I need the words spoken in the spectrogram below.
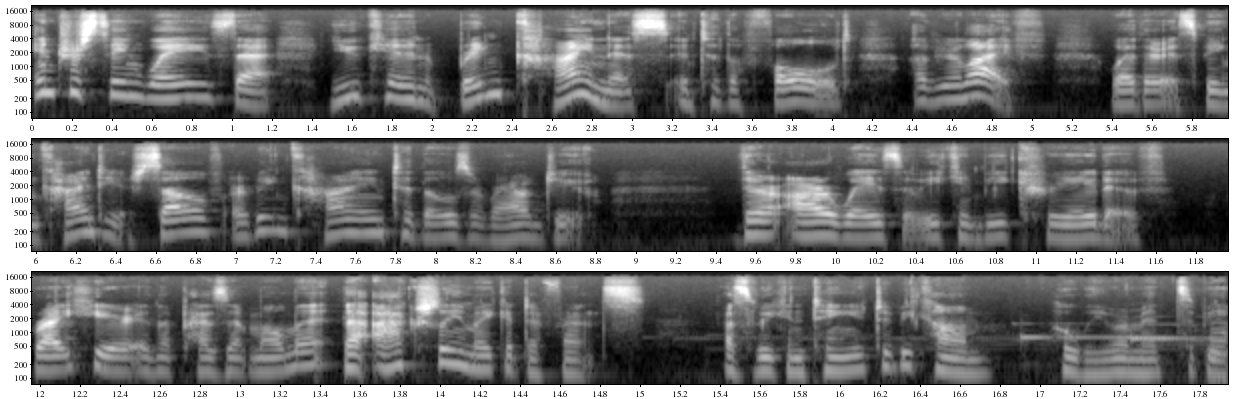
interesting ways that you can bring kindness into the fold of your life, whether it's being kind to yourself or being kind to those around you. There are ways that we can be creative right here in the present moment that actually make a difference as we continue to become who we were meant to be.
